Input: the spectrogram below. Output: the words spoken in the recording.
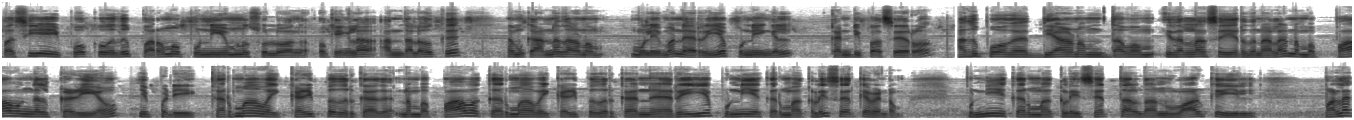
பசியை போக்குவது பரம புண்ணியம்னு சொல்லுவாங்க. ஓகேங்களா? அந்த அளவுக்கு நமக்கு அன்னதானம் மூலயமா நிறைய புண்ணியங்கள் கண்டிப்பாக சேரும். அது போக தியானம் தவம் இதெல்லாம் செய்கிறதுனால நம்ம பாவங்கள் கழியும். இப்படி கர்மாவை கழிப்பதற்காக நம்ம பாவ கர்மாவை கழிப்பதற்காக நிறைய புண்ணிய கர்மாக்களை சேர்க்க வேண்டும். புண்ணிய கர்மாக்களை சேர்த்தால்தான் வாழ்க்கையில் பல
